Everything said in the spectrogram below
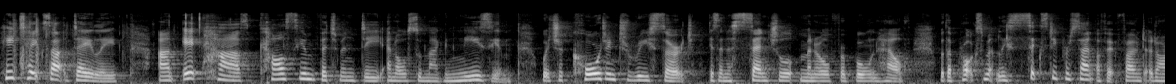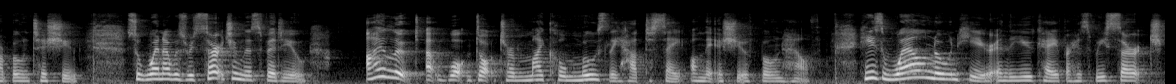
He takes that daily and it has calcium, vitamin D and also magnesium, which according to research is an essential mineral for bone health, with approximately 60% of it found in our bone tissue. So when I was researching this video, I looked at what Dr. Michael Mosley had to say on the issue of bone health. He's well known here in the UK for his research,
